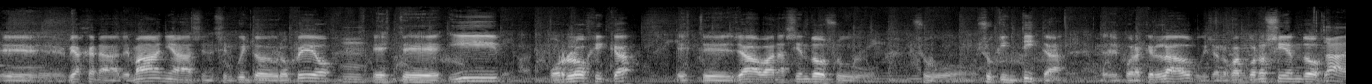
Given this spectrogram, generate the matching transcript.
eh, viajan a Alemania, hacen el circuito europeo, Mm. este, y por lógica este, ya van haciendo su, su, su quintita eh, por aquel lado, porque ya los van conociendo. Claro,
